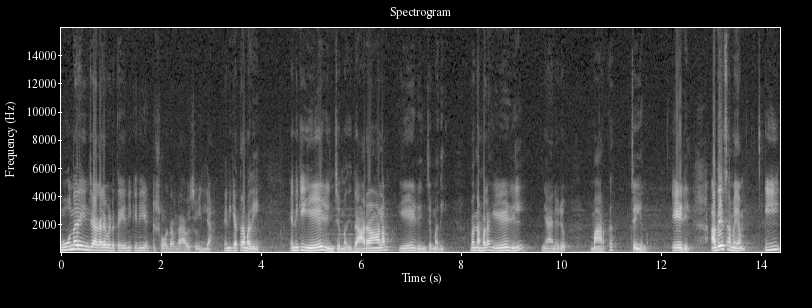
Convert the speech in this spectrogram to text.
മൂന്നര ഇഞ്ച് അകലമെടുത്ത് എനിക്കിനി എട്ട് ഷോൾഡറിന്റെ ആവശ്യമില്ല. എനിക്ക് എത്ര മതി? എനിക്ക് ഏഴ് ഇഞ്ച് മതി. ധാരാളം ഏഴ് ഇഞ്ച് മതി. അപ്പം നമ്മൾ ഏഴിൽ ഞാനൊരു മാർക്ക് ചെയ്യുന്നു. ഏഴിൽ. അതേസമയം ഈ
